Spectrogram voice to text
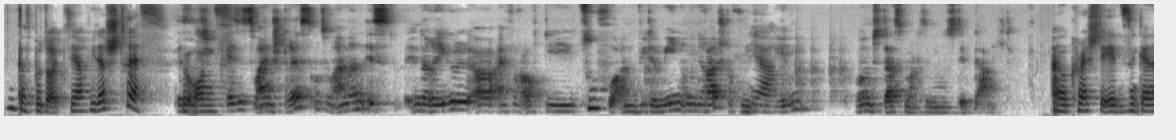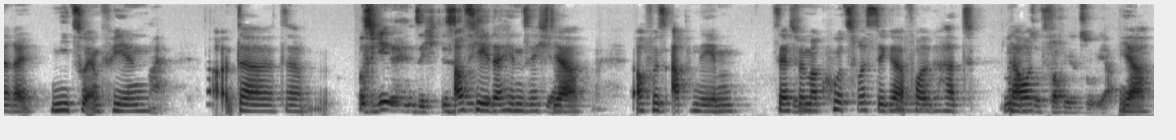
Das bedeutet ja auch wieder Stress für es uns. Ist, es ist zum einen Stress und zum anderen ist in der Regel äh, einfach auch die Zufuhr an Vitaminen und Mineralstoffen nicht ja. gegeben. Und das mag das Immunsystem gar nicht. Also Crash-Diäten sind generell nie zu empfehlen. Nein. Da, da, aus jeder Hinsicht. Ist aus jeder Hinsicht, ja. ja. Auch fürs Abnehmen. Selbst ja. wenn man kurzfristige mhm. Erfolge hat, Laut. So verfehlt so, ja. Ja.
